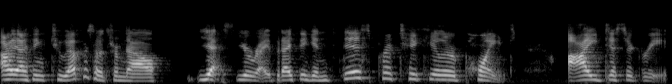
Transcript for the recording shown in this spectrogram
I, I think two episodes from now, yes, you're right. But I think in this particular point, I disagree.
